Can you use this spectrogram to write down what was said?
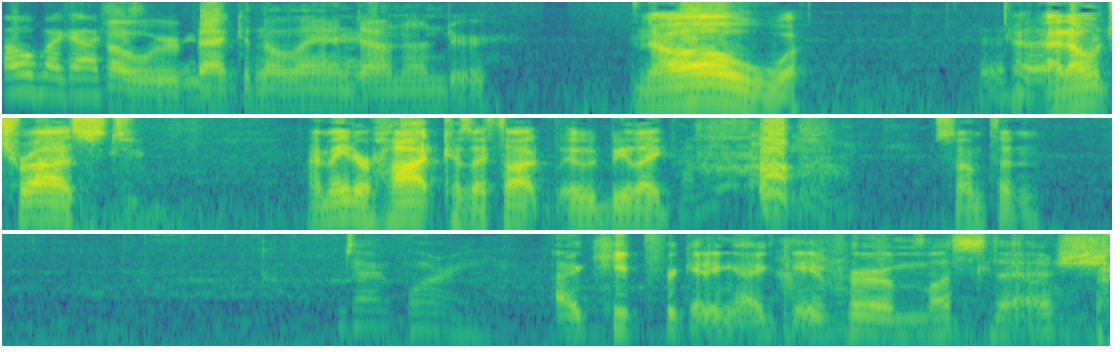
Oh my gosh. Oh, we're back in the land okay. down under. No! I, I don't trust. I made her hot because I thought it would be like something. Don't worry. I keep forgetting I gave have her a mustache.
